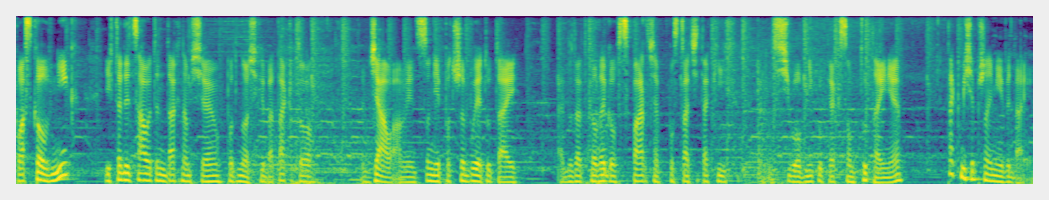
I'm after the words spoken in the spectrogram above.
płaskownik i wtedy cały ten dach nam się podnosi. Chyba tak to działa, więc to nie potrzebuje tutaj dodatkowego wsparcia w postaci takich siłowników jak są tutaj, nie? Tak mi się przynajmniej wydaje.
